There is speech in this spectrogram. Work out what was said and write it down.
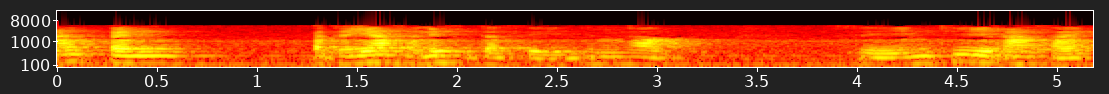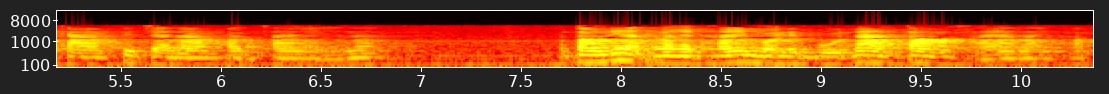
นะเป็นปัจจยสันนิสิตศีลใช่ไหมครับ ศีลที่อาศัยการพิจารณาปัจจัยนะตรงนี้เราจะทำให้บริบูรณ์ได้ต้องอาศัยอะไรครับ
